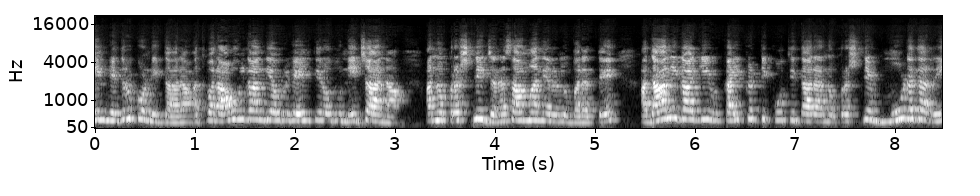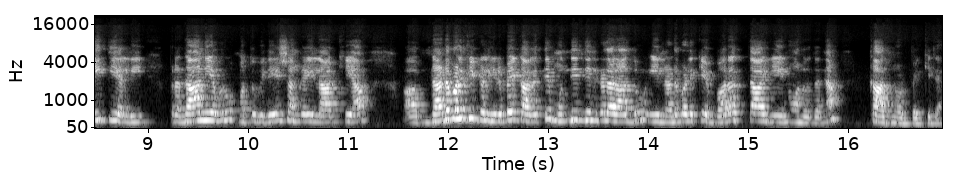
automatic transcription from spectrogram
ಏನ್ ಹೆದರ್ಕೊಂಡಿದ್ದಾರಾ? ಅಥವಾ ರಾಹುಲ್ ಗಾಂಧಿ ಅವರು ಹೇಳ್ತಿರೋದು ನಿಜಾನ? ಅನ್ನೋ ಪ್ರಶ್ನೆ ಜನಸಾಮಾನ್ಯರಲ್ಲೂ ಬರುತ್ತೆ. ಅದಾನಿಗಾಗಿ ಕೈಕಟ್ಟಿ ಕೂತಿದ್ದಾರಾ ಅನ್ನೋ ಪ್ರಶ್ನೆ ಮೂಡದ ರೀತಿಯಲ್ಲಿ ಪ್ರಧಾನಿಯವರು ಮತ್ತು ವಿದೇಶಾಂಗ ಇಲಾಖೆಯ ನಡವಳಿಕೆಗಳು ಇರಬೇಕಾಗತ್ತೆ. ಮುಂದಿನ ದಿನಗಳಲ್ಲಾದ್ರೂ ಈ ನಡವಳಿಕೆ ಬರುತ್ತಾ ಏನು ಅನ್ನೋದನ್ನ ಕಾದ್ ನೋಡ್ಬೇಕಿದೆ.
